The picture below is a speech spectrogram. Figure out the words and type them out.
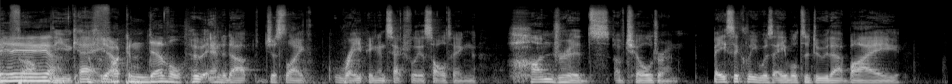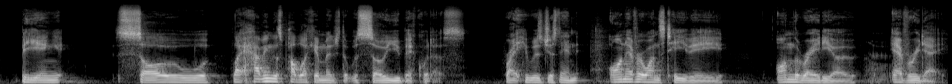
yeah, from yeah, the yeah. UK, Fucking devil. who ended up just like raping and sexually assaulting hundreds of children. Basically, was able to do that by being so like having this public image that was so ubiquitous, right? He was just in on everyone's TV, on the radio every day.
